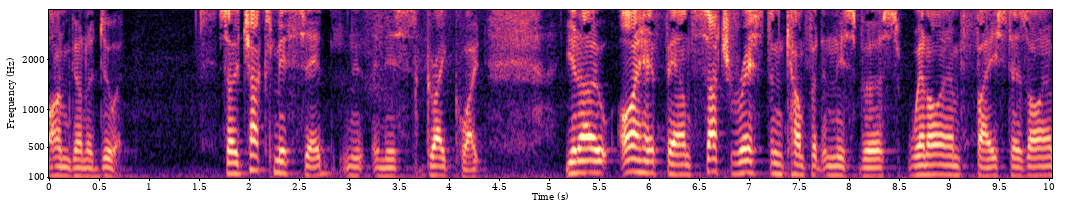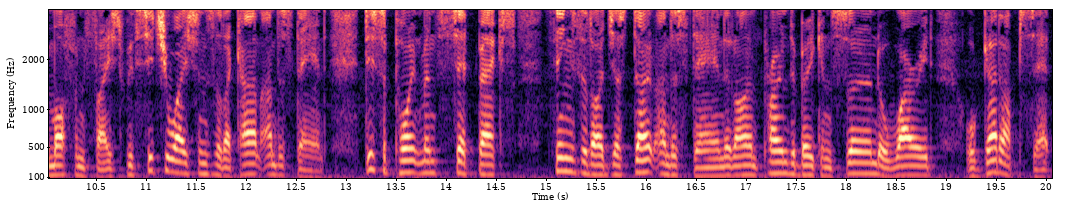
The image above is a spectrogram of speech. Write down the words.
I'm going to do it. So Chuck Smith said in this great quote, you know, I have found such rest and comfort in this verse when I am faced, as I am often faced, with situations that I can't understand, disappointments, setbacks, things that I just don't understand, and I am prone to be concerned or worried or gut upset,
